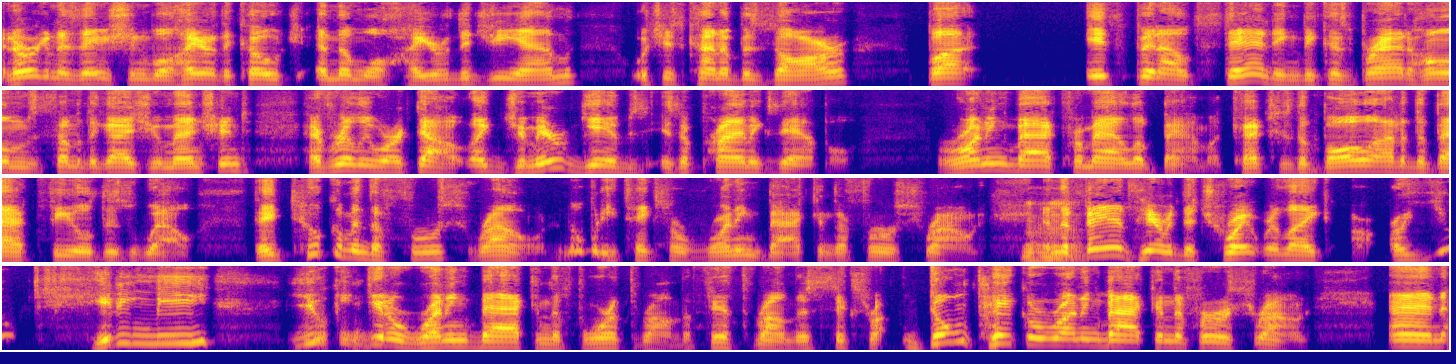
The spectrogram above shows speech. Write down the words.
an organization will hire the coach and then will hire the GM, which is kind of bizarre. But it's been outstanding because Brad Holmes, some of the guys you mentioned, have really worked out. Like Jahmyr Gibbs is a prime example. Running back from Alabama, catches the ball out of the backfield as well. They took him in the first round. Nobody takes a running back in the first round. Mm-hmm. And the mm-hmm. fans here in Detroit were like, Are you kidding me? You can get a running back in the fourth round, the fifth round, the sixth round. Don't take a running back in the first round. And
